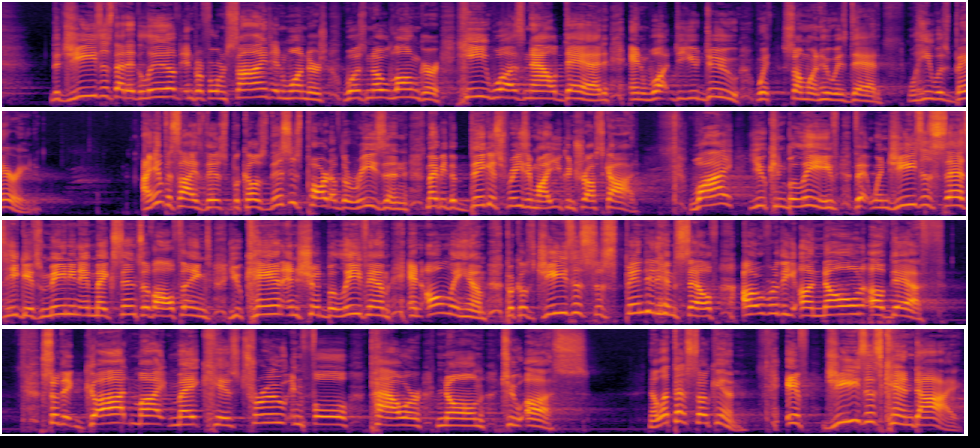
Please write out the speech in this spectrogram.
the Jesus that had lived and performed signs and wonders was no longer. He was now dead. And what do you do with someone who is dead? Well, he was buried. I emphasize this because this is part of the reason, maybe the biggest reason why you can trust God. Why you can believe that when Jesus says he gives meaning and makes sense of all things, you can and should believe him and only him because Jesus suspended himself over the unknown of death so that God might make his true and full power known to us. Now let that soak in. If Jesus can die,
